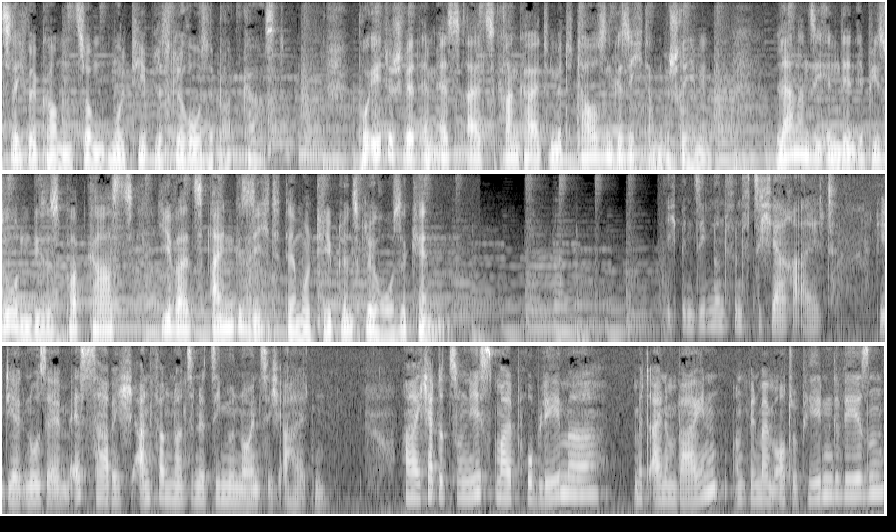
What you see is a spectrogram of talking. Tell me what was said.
Herzlich willkommen zum Multiple Sklerose Podcast. Poetisch wird MS als Krankheit mit tausend Gesichtern beschrieben. Lernen Sie in den Episoden dieses Podcasts jeweils ein Gesicht der multiplen Sklerose kennen. Ich bin 57 Jahre alt. Die Diagnose MS habe ich Anfang 1997 erhalten. Ah, ich hatte zunächst mal Probleme mit einem Bein und bin beim Orthopäden gewesen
